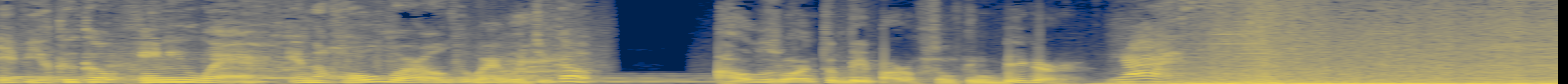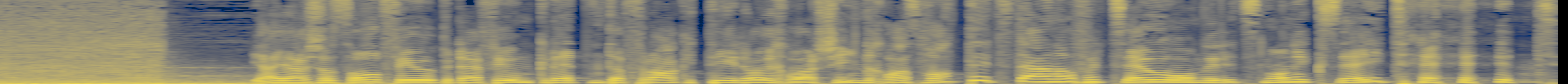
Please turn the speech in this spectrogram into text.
If you could go anywhere in the whole world, where would you go? I always want to be part of something bigger. Yes. Ja, ja, schon so viel über den Film geredet und da fragt ihr euch wahrscheinlich, was wollt ihr jetzt noch erzählen, was ihr jetzt noch nicht gesagt habt?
